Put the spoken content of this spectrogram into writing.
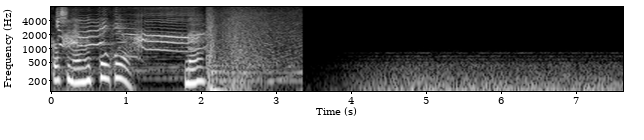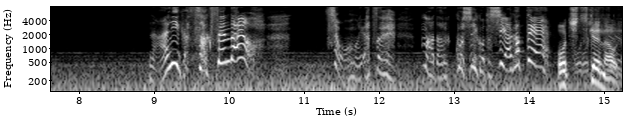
少し眠っていてよ。ね。落ち着け直樹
